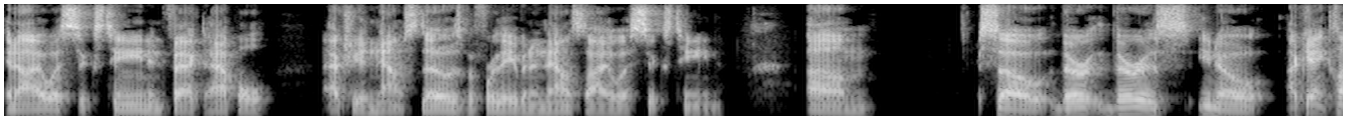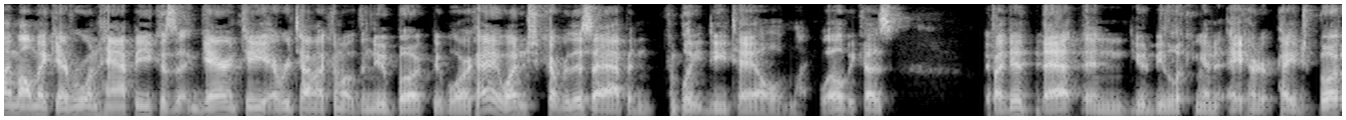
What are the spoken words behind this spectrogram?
in iOS 16. In fact, Apple actually announced those before they even announced iOS 16. Um, so there there is you know i can't claim i'll make everyone happy because i guarantee every time i come up with a new book people are like hey why didn't you cover this app in complete detail? I'm like well because if i did that then you'd be looking at an 800 page book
